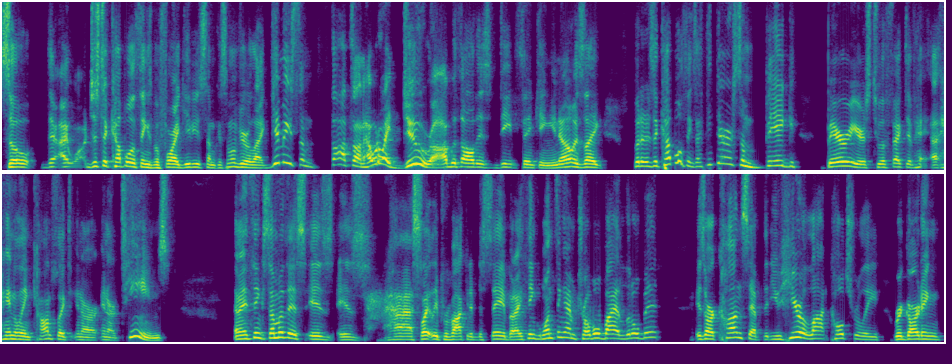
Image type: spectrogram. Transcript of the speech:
So there, I just a couple of things before I give you some, because some of you are like, give me some thoughts on how what do I do, Rob, with all this deep thinking? You know, it's like, but there's a couple of things. I think there are some big barriers to effective ha- uh, handling conflict in our in our teams and i think some of this is is ah, slightly provocative to say but i think one thing i'm troubled by a little bit is our concept that you hear a lot culturally regarding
